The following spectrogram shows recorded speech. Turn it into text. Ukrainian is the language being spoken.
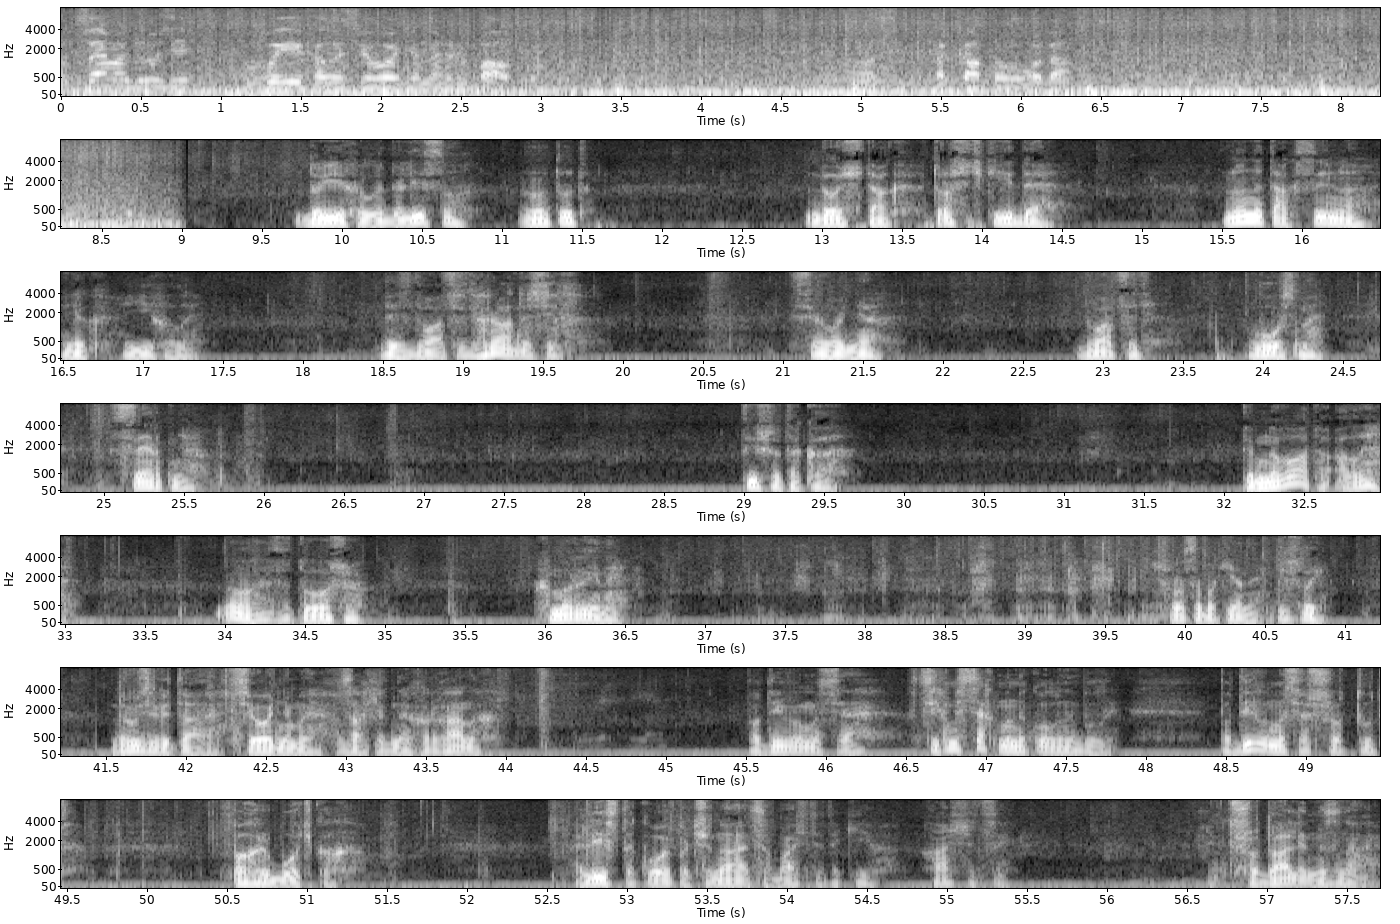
Оце ми, друзі, виїхали сьогодні на грибалку. Ось така погода. Доїхали до лісу, ну тут дощ так трошечки йде. Ну не так сильно, як їхали. Десь 20 градусів. Сьогодні 28 серпня. Тиша така. Темновато, але ну, за того, що хмарини. Що, собакени, пішли. Друзі, вітаю! Сьогодні ми в західних органах. Подивимося. В цих місцях ми ніколи не були. Подивимося, що тут по грибочках. Ліс такий починається, бачите, такі хащиці. Що далі, не знаю.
